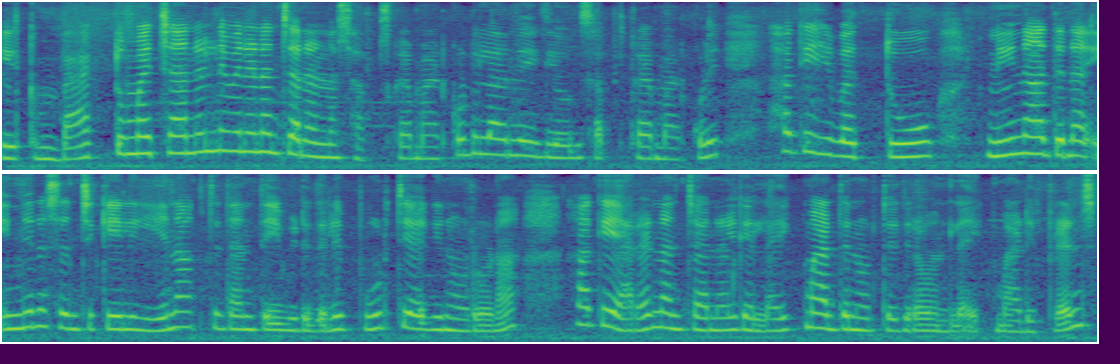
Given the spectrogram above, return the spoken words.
Welcome back to my channel ನೀವೇನೇ ನನ್ನ ಚಾನಲ್ನ ಸಬ್ಸ್ಕ್ರೈಬ್ ಮಾಡ್ಕೊಂಡಿಲ್ಲ ಅಂದರೆ ಈಗಲೇ ಹೋಗಿ ಸಬ್ಸ್ಕ್ರೈಬ್ ಮಾಡ್ಕೊಳ್ಳಿ. ಹಾಗೆ ಇವತ್ತು ನೀನಾದನ ಇಂದಿನ ಸಂಚಿಕೆಯಲ್ಲಿ ಏನಾಗ್ತಿದೆ ಅಂತ ಈ ವಿಡಿಯೋದಲ್ಲಿ ಪೂರ್ತಿಯಾಗಿ ನೋಡೋಣ. ಹಾಗೆ ಯಾರೇ ನನ್ನ ಚಾನಲ್ಗೆ ಲೈಕ್ ಮಾಡದೆ ನೋಡ್ತಾ ಇದ್ದೀರೋ ಒಂದು ಲೈಕ್ ಮಾಡಿ ಫ್ರೆಂಡ್ಸ್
